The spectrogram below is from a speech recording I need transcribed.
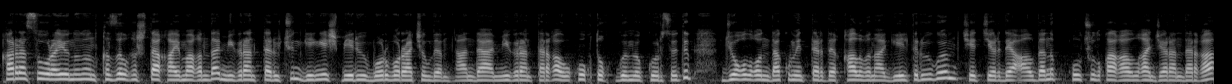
Кара суу районунун Кызыл Кыштак аймагында мигранттар үчүн кеңеш берүү борбору ачылды. Анда мигранттарга укуктук көмөк көрсөтүп, жоголгон документтерди калыбына келтирүүгө, чет жерде алданып кулчулукка кабылган жарандарга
